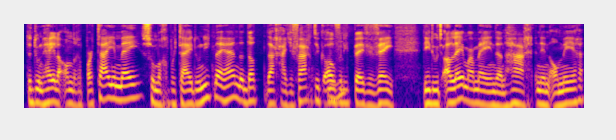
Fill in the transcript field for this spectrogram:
Er doen hele andere partijen mee. Sommige partijen doen niet mee. Hè. Dat, daar gaat je vraag natuurlijk over. Die PVV die doet alleen maar mee in Den Haag en in Almere.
